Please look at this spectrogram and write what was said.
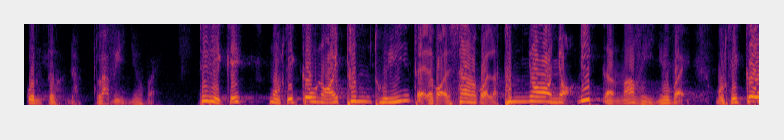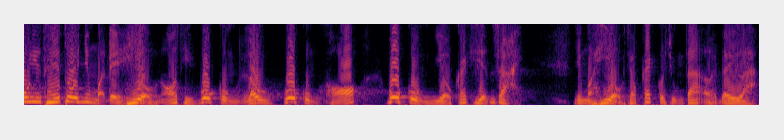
quân tử được, là vì như vậy thế thì cái, một cái câu nói thâm thúy, tại gọi là sao nó gọi là thâm nho nhọ đít là nó vì như vậy. Một cái câu như thế thôi nhưng mà để hiểu nó thì vô cùng lâu, vô cùng khó, vô cùng nhiều cách diễn giải. Nhưng mà hiểu theo cách của chúng ta ở đây là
